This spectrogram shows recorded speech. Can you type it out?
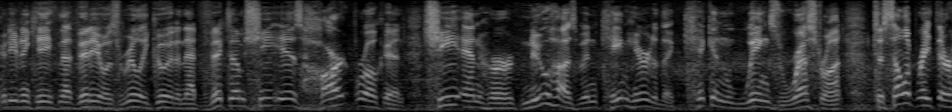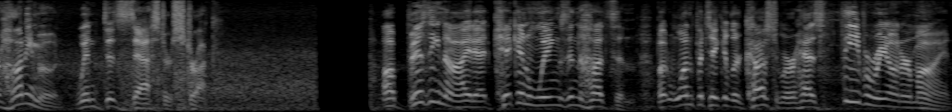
Good evening, Keith. And that video is really good. And that victim, she is heartbroken. She and her new husband came here to the Kickin' Wings restaurant to celebrate their honeymoon when disaster struck. A busy night at Kickin' Wings in Hudson, but one particular customer has thievery on her mind.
